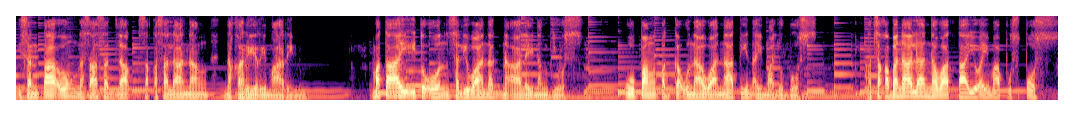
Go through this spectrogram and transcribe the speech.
isang taong nasasadlak sa kasalanang nakaririmarin. Matay itoon sa liwanag na alay ng Diyos upang pagkaunawa natin ay malubos. At sa kabanalan nawa tayo ay mapuspos.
